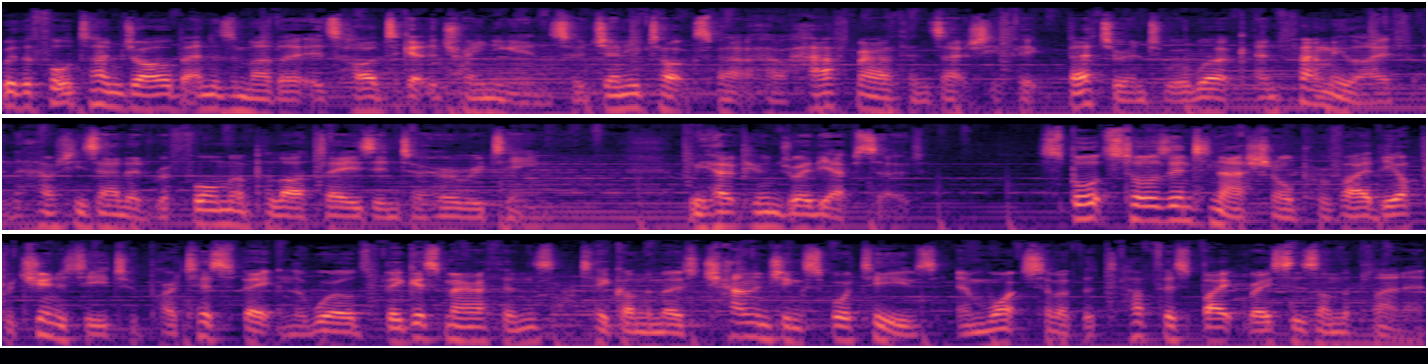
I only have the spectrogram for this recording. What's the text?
With a full time job and as a mother, it's hard to get the training in, so Jenni talks about how half marathons actually fit better into her work and family life and how she's added reformer Pilates into her routine. We hope you enjoy the episode. Sports Tours International provide the opportunity to participate in the world's biggest marathons, take on the most challenging sportives, and watch some of the toughest bike races on the planet.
